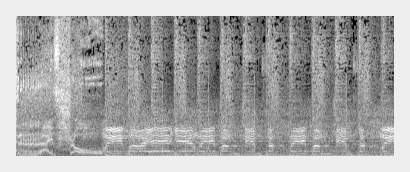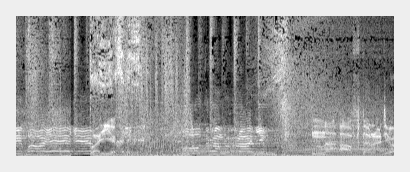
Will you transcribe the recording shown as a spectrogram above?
Драйв-шоу. Мы поедем, мы помчимся, мы помчимся, мы поедем. Поехали. Ранним На Авторадио.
